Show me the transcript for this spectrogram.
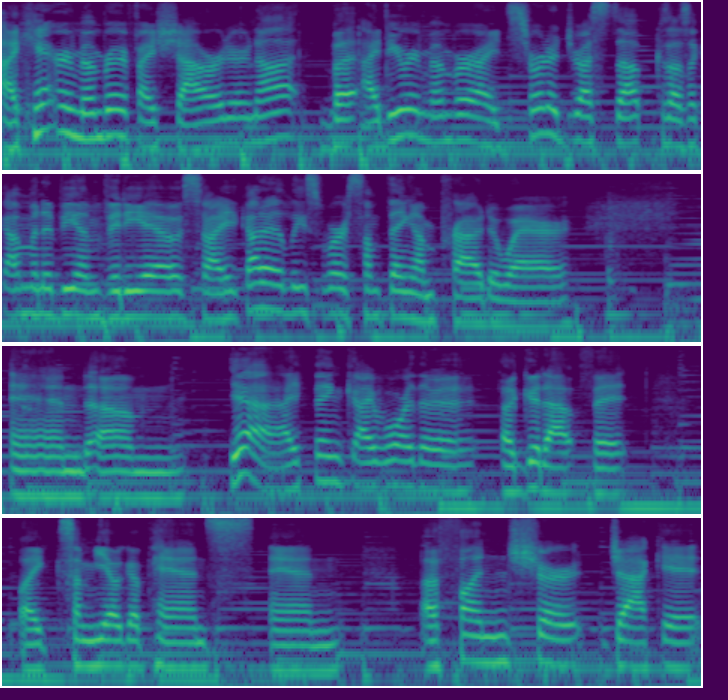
I can't remember if I showered or not, but I do remember I sort of dressed up because I was like, I'm going to be on video, so I got to at least wear something I'm proud to wear. And um, Yeah, I think I wore the a good outfit, like some yoga pants and a fun shirt jacket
